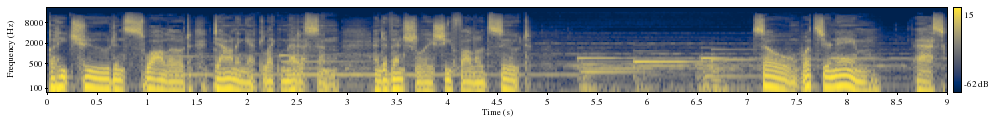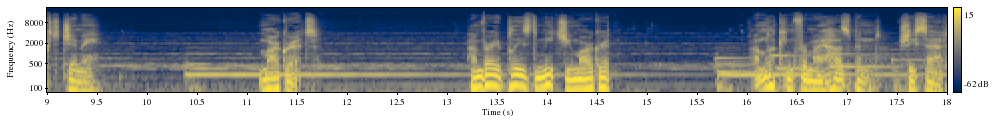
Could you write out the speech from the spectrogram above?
But he chewed and swallowed, downing it like medicine, and eventually she followed suit. So, what's your name? asked Jimmy. Margaret. I'm very pleased to meet you, Margaret. I'm looking for my husband, she said.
